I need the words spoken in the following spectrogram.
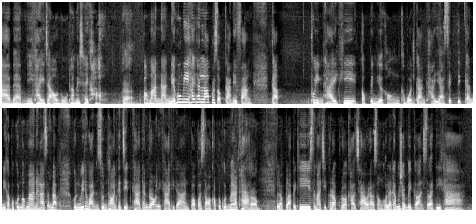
ตาแบบนี้ใครจะเอาหนูถ้าไม่ใช่เขา อ่า ประมาณนั้น เดี๋ยวพรุ่งนี้ให้ท่านเล่าประสบการณ์ให้ฟังกับผู้หญิงไทยที่ตกเป็นเหยื่อของขบวนการค้ายาเสพติดกันวันนี้ขอบพระคุณมากๆนะคะสำหรับคุณวิทยาวันสุนทรขจิตค่ะ ท่านรองเลขาธิการปปสขอบพระคุณมากค่ะ ครับ แล้วกลับไปที่สมาชิกครอบครัวข่าวเช้าเราสองคนและท่านผู้ชมไปก่อนสวัสดีค่ะ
